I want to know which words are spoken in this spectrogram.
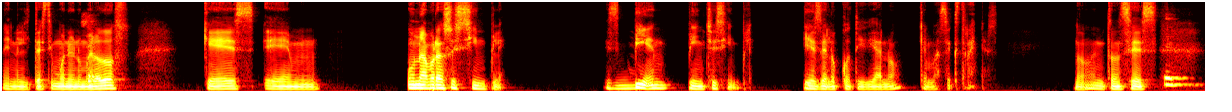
en el testimonio número Sí, dos, que es em, un abrazo es simple, es bien pinche simple, y es de lo cotidiano que más extrañas, ¿no? Entonces, sí.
